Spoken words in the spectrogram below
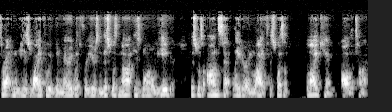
threaten his wife, who had been married with for years, and this was not his normal behavior. This was onset later in life. This wasn't like him all the time.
